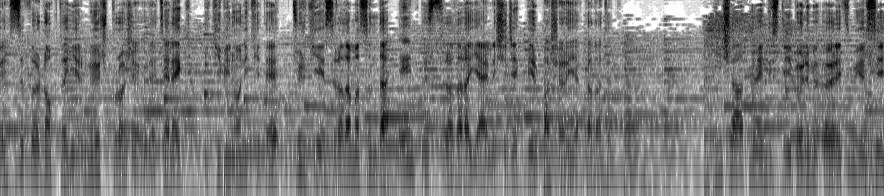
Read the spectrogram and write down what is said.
ve 0.23 proje üreterek 2012'de Türkiye sıralamasında en üst sıralara yerleşecek bir başarı yakaladık. İnşaat Mühendisliği Bölümü öğretim üyesi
